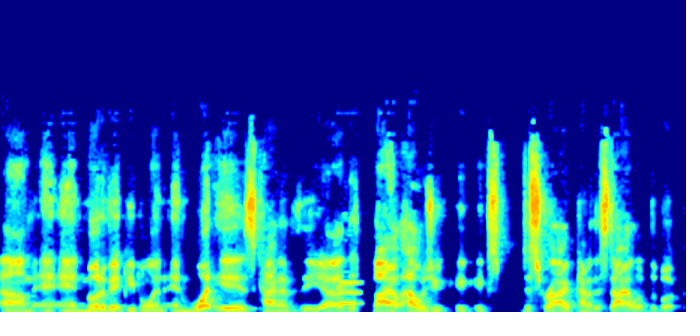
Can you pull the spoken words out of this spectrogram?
um, and, and, motivate people. And, and what is kind of the, uh, the style? How would you ex- describe kind of the style of the book?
